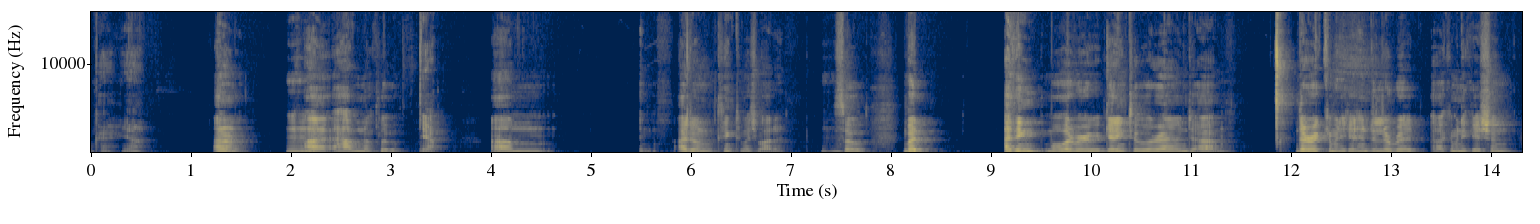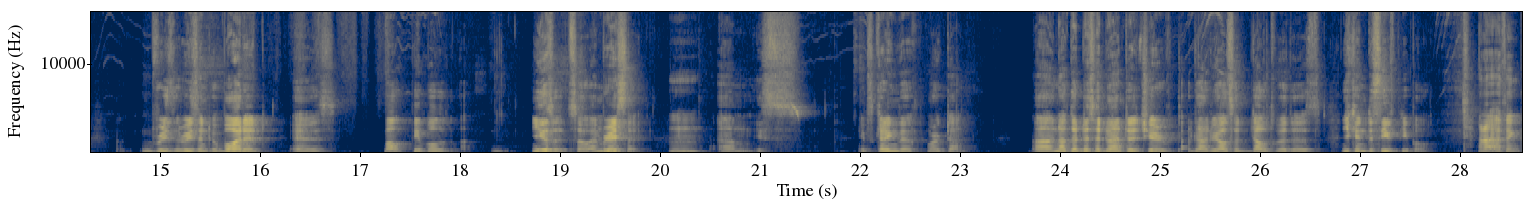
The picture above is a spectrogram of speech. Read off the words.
okay, yeah. I don't know. Mhm. I have no clue. Yeah. Um, I don't think too much about it. Mhm. So, but I think what we're getting to around um, direct communication, deliberate uh, communication, reason, reason to avoid it is, well, people use it, so embrace it. Mhm. Um, it's it's getting the work done. Uh, now the disadvantage here that we also dealt with is you can deceive people And I think,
